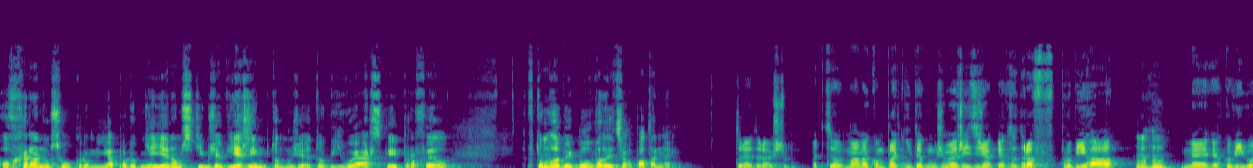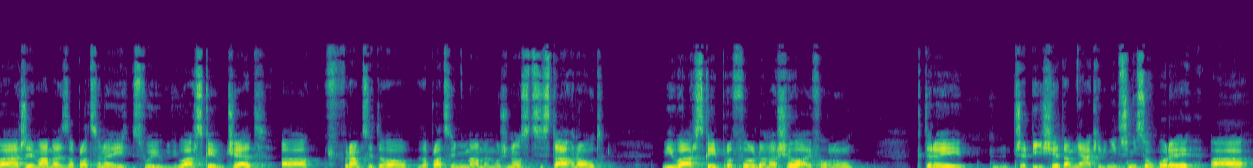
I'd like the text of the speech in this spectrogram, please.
ochranu soukromí a podobně, jenom s tím, že věřím tomu, že je to vývojářský profil. V tomhle bych byl velice opatrný je teda ještě, ať to máme kompletní, tak můžeme říct, že jak to teda probíhá. Mm-hmm. My jako vývojáři máme zaplacený svůj vývojářský účet a v rámci toho zaplacení máme možnost si stáhnout vývojářský profil do našeho iPhoneu, který přepíše tam nějaký vnitřní soubory a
